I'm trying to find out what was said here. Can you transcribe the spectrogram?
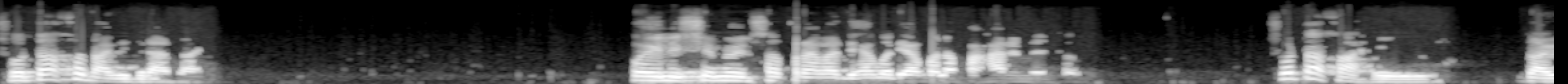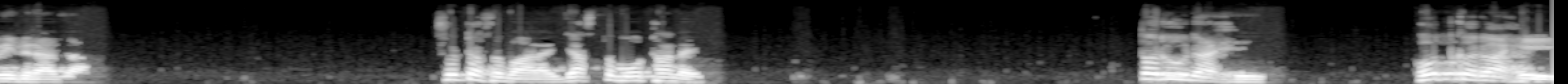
छोटासा दाविद राजा आहे. पहिले शेमेल सतराव्या अध्यायामध्ये आम्हाला पाहायला मिळतं. छोटासा आहे दाविद राजा छोटस बाळ आहे जास्त मोठा नाही. तरुण आहे होतकर आहे.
